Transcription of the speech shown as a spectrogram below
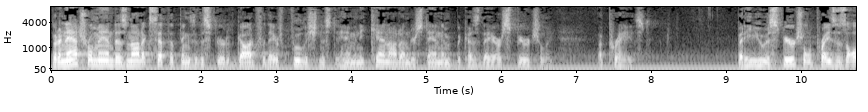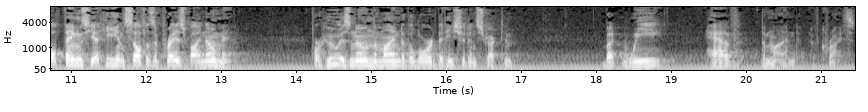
But a natural man does not accept the things of the Spirit of God for they are foolishness to him and he cannot understand them because they are spiritually appraised. But he who is spiritual appraises all things, yet he himself is appraised by no man. For who has known the mind of the Lord that he should instruct him? But we have the mind of Christ.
